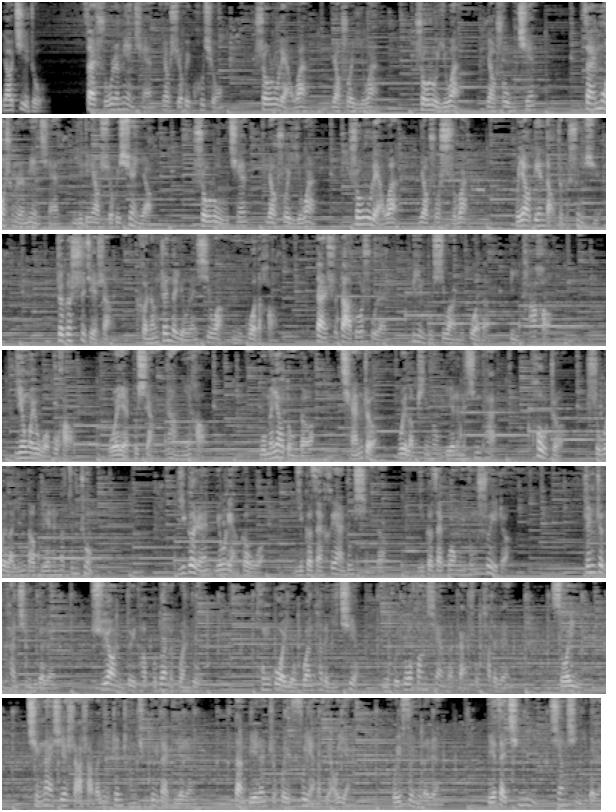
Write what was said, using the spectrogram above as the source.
要记住，在熟人面前要学会哭穷。收入两万要说一万，收入一万要说五千。在陌生人面前一定要学会炫耀。收入五千要说一万，收入两万要说十万。不要颠倒这个顺序。这个世界上可能真的有人希望你过得好，但是大多数人并不希望你过得比他好。因为我不好。我也不想让你好。我们要懂得，前者为了平衡别人的心态，后者是为了赢得别人的尊重。一个人有两个我，一个在黑暗中醒着，一个在光明中睡着。真正看清一个人，需要你对他不断的关注。通过有关他的一切，你会多方向的感受他的人。所以，请那些傻傻的用真诚去对待别人。但别人只会敷衍的表演，回复你的人，别再轻易相信一个人。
